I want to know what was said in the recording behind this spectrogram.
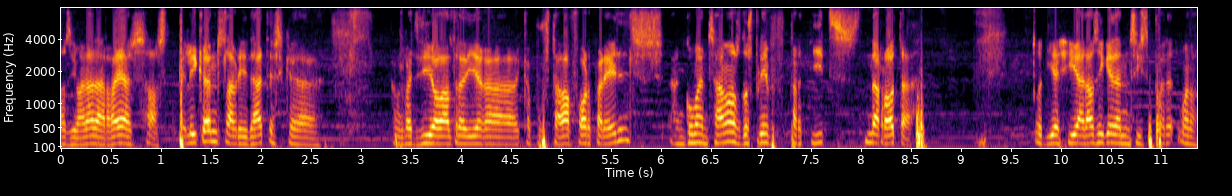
els hi va anar de res. Els Pelicans, la veritat és que, que us vaig dir l'altre dia que, que apostava fort per ells, han començat amb els dos primers partits derrota. Tot i així, ara els hi queden sis, per, bueno,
